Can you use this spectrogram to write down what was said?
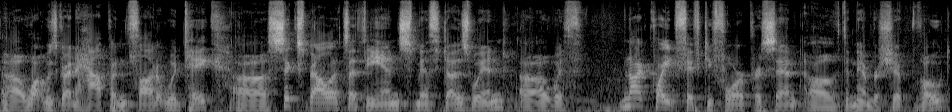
uh, what was going to happen thought it would take. Uh, six ballots at the end, Smith does win with not quite 54% of the membership vote.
